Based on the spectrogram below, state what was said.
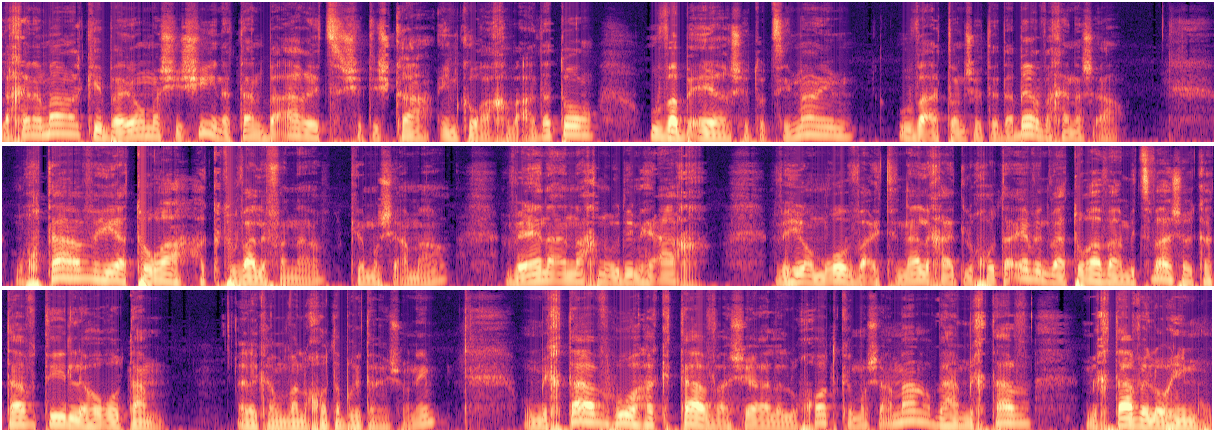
לכן אמר כי ביום השישי נתן בארץ שתשקע עם קורח ועדתו, ובבאר שתוציא מים, ובאתון שתדבר, וכן השאר. וכתב היא התורה הכתובה לפניו, כמו שאמר, ואין אנחנו יודעים האח, והיא אומרו, ואתנה לך את לוחות האבן והתורה והמצווה אשר כתבתי להורותם. אלה כמובן לוחות הברית הראשונים. ומכתב הוא הכתב אשר על הלוחות, כמו שאמר, והמכתב, מכתב אלוהים הוא.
